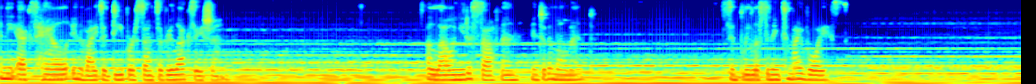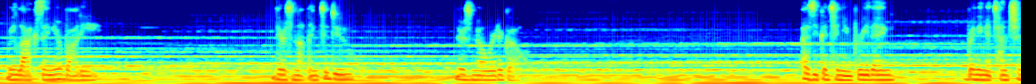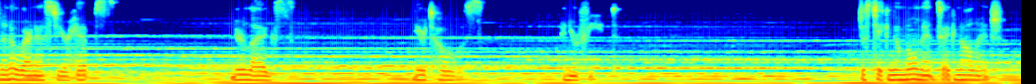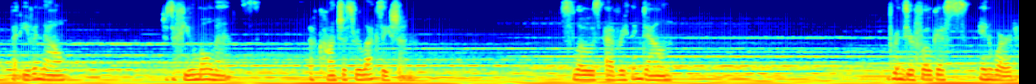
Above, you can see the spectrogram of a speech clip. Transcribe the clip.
And the exhale invites a deeper sense of relaxation, allowing you to soften into the moment, simply listening to my voice, relaxing your body, There's nothing to do, there's nowhere to go. As you continue breathing, bringing attention and awareness to your hips, your legs, your toes, and your feet. Just taking a moment to acknowledge that even now, just a few moments of conscious relaxation slows everything down, brings your focus inward,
